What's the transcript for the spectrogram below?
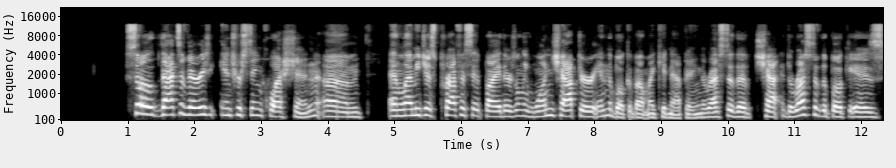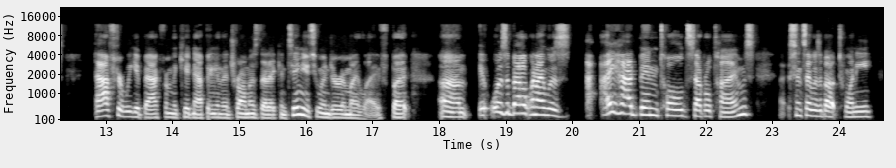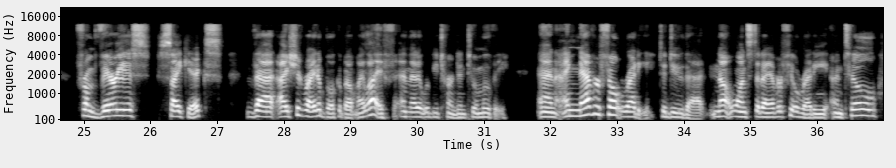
So that's a very interesting question. Um, and let me just preface it by there's only one chapter in the book about my kidnapping. The rest of the chat the rest of the book is after we get back from the kidnapping and the traumas that I continue to endure in my life. But um, it was about when I was I had been told several times uh, since I was about 20 from various psychics that I should write a book about my life and that it would be turned into a movie. And I never felt ready to do that. Not once did I ever feel ready until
